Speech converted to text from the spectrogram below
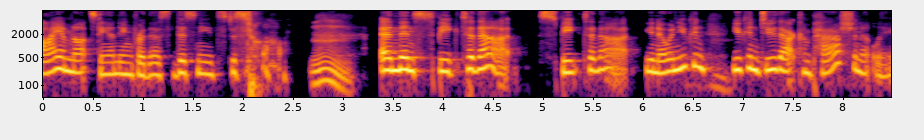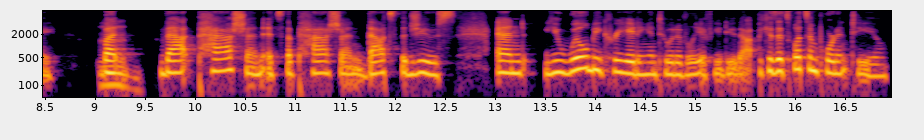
I am not standing for this. This needs to stop. Mm. And then speak to that. Speak to that. You know, and you can mm. you can do that compassionately. But mm. that passion, it's the passion, that's the juice. And you will be creating intuitively if you do that because it's what's important to you.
